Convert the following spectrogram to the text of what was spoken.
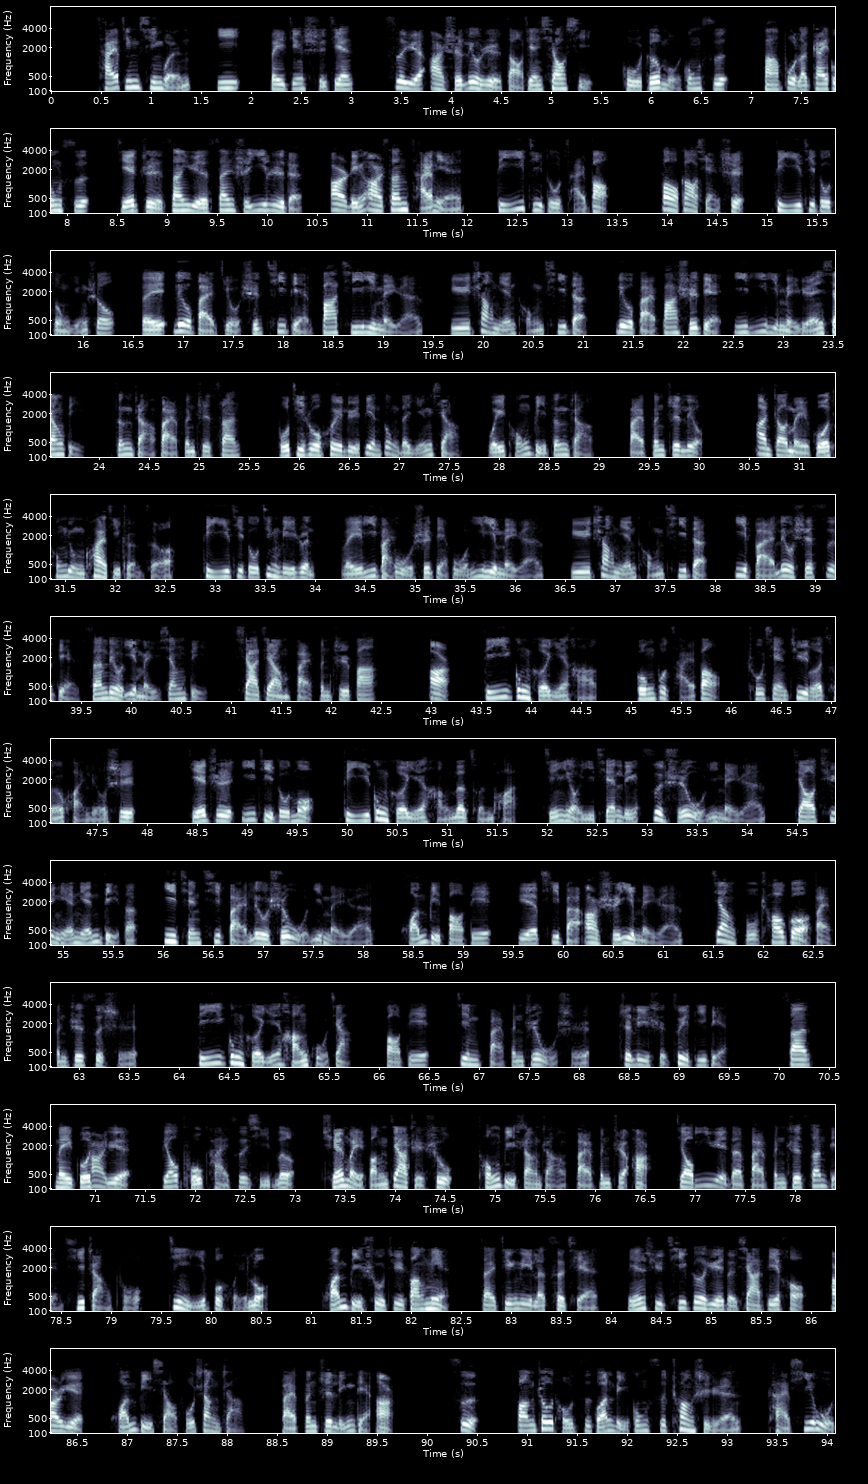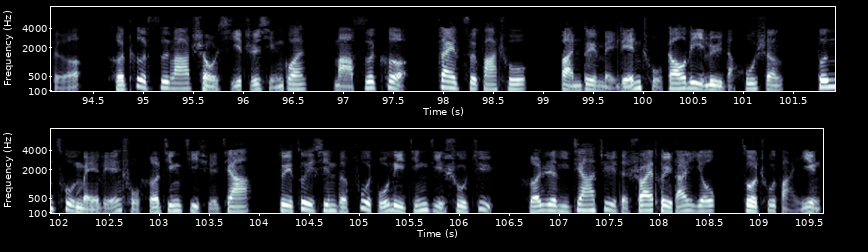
财经新闻一，北京时间四月二十六日早间消息，谷歌母公司发布了该公司截至三月三十一日的二零二三财年第一季度财报。报告显示，第一季度总营收为六百九十七点八七亿美元，与上年同期的。六百八十点一一亿美元相比，增长百分之三，不计入汇率变动的影响，为同比增长百分之六。按照美国通用会计准则，第一季度净利润为一百五十点五一亿美元，与上年同期的一百六十四点三六亿美相比，下降百分之八。二，第一共和银行公布财报，出现巨额存款流失，截至一季度末。第一共和银行的存款仅有一千零四十五亿美元，较去年年底的一千七百六十五亿美元环比暴跌约七百二十亿美元，降幅超过百分之四十。第一共和银行股价暴跌近百分之五十，至历史最低点。三、美国二月标普凯斯喜乐全美房价指数同比上涨百分之二，较一月的百分之三点七涨幅。进一步回落。环比数据方面，在经历了此前连续七个月的下跌后，二月环比小幅上涨百分之零点二四。方舟投资管理公司创始人凯西伍德和特斯拉首席执行官马斯克再次发出反对美联储高利率的呼声，敦促美联储和经济学家对最新的负不利经济数据和日益加剧的衰退担忧。做出反应。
